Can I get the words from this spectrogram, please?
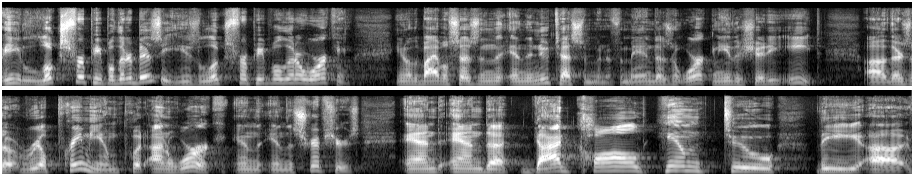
he looks for people that are busy. He looks for people that are working. You know, the Bible says in the, in the New Testament, if a man doesn't work, neither should he eat. Uh, there's a real premium put on work in, in the scriptures. And, and uh, God called him to, the, uh,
